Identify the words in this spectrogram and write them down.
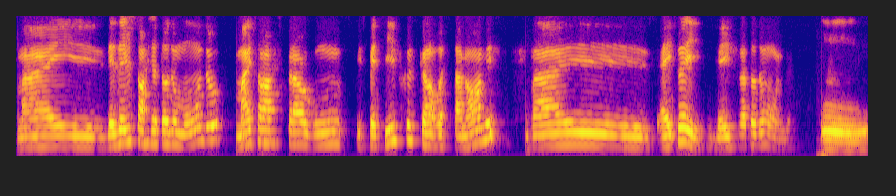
Mas desejo sorte a todo mundo, mais sorte para alguns específicos, que eu não vou citar nomes. Mas é isso aí. Beijo para todo mundo. Hum.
